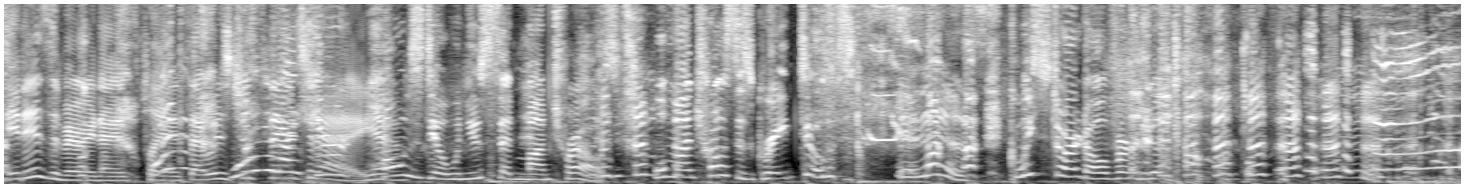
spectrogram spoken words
It is a very nice place. I was just there today. Yeah. Honesdale when you said Montrose. well, Montrose is great too. It is. Can we start over?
